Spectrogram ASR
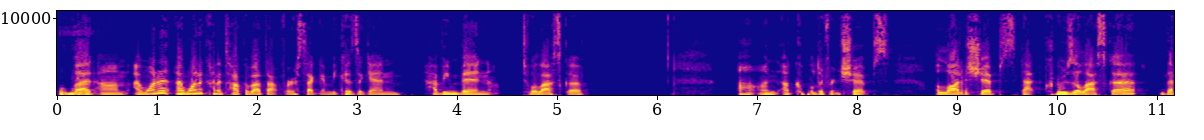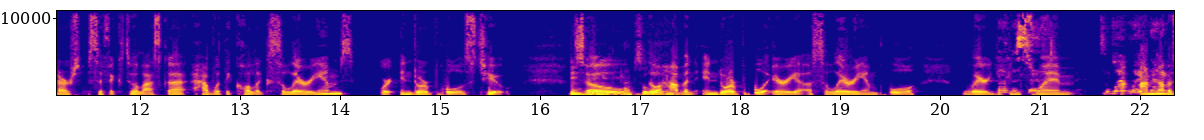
Mm-hmm. But um, I want to I want to kind of talk about that for a second because again, having been to Alaska uh, on a couple different ships. A lot of ships that cruise Alaska that are specific to Alaska have what they call like solariums or indoor pools too. Mm-hmm, so absolutely. they'll have an indoor pool area, a solarium pool where you can swim. I, am not a.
